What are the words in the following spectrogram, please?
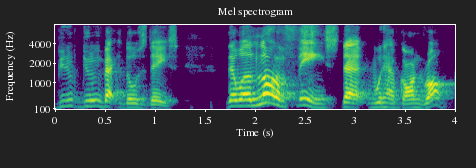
during back those days, there were a lot of things that would have gone wrong.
